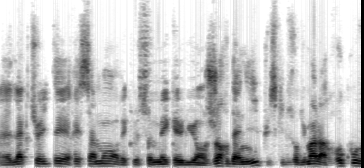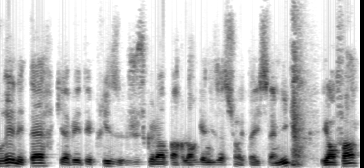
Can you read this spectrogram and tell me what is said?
l'actualité récemment avec le sommet qui a eu lieu en Jordanie, puisqu'ils ont du mal à recouvrer les terres qui avaient été prises jusque-là par l'organisation État islamique. Et enfin,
